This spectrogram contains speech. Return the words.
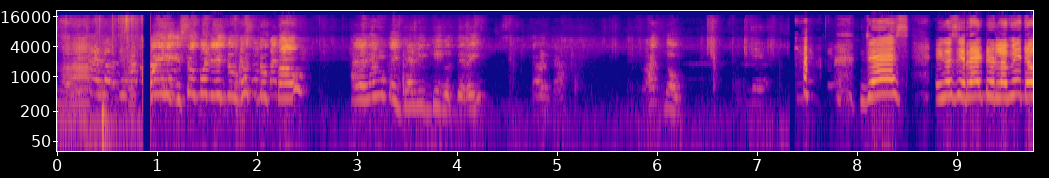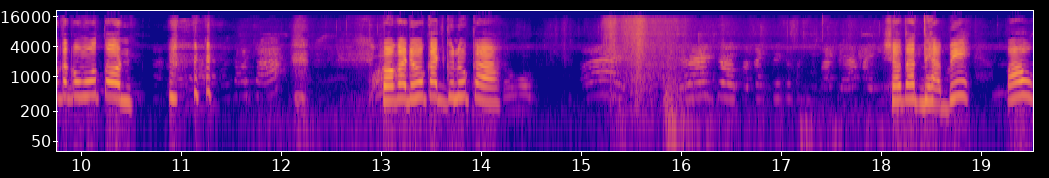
Ah. Ay, isa ba dog pao? Hala na mo kay Jollibee ko dire. Kaon ka. Hotdog. Jess! Ingo si Redo, lami daw kagumuton. Kung kadukad kuno ka. Shout out di habi. Pau.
